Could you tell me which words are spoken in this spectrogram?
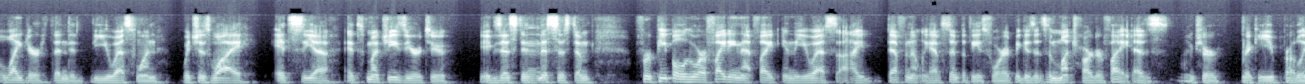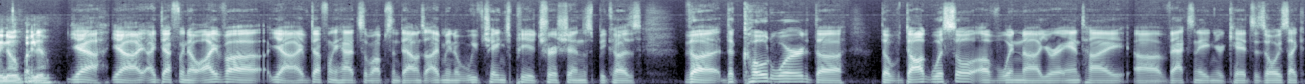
lighter than the, the US one, which is why it's, yeah, it's much easier to exist in this system. For people who are fighting that fight in the US, I definitely have sympathies for it because it's a much harder fight, as I'm sure, Ricky, you probably know by now. Yeah, yeah, I, I definitely know. I've uh, yeah, I've definitely had some ups and downs. I mean, we've changed pediatricians because the the code word, the the dog whistle of when uh, you're anti uh, vaccinating your kids is always like,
